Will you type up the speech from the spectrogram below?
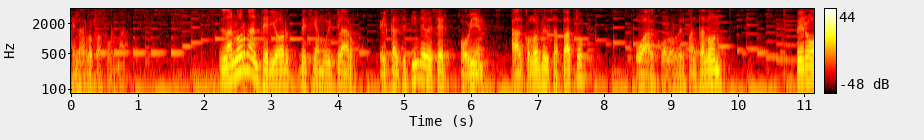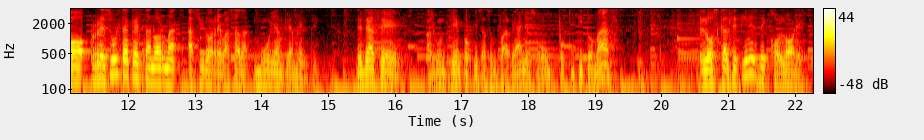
en la ropa formal? La norma anterior decía muy claro, el calcetín debe ser o bien al color del zapato o al color del pantalón. Pero resulta que esta norma ha sido rebasada muy ampliamente. Desde hace algún tiempo, quizás un par de años o un poquitito más, los calcetines de colores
